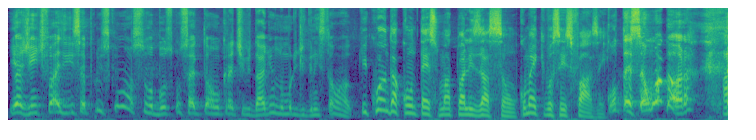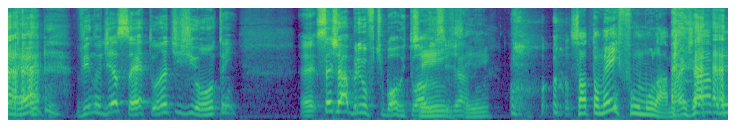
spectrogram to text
E a gente faz isso, é por isso que os nossos robôs conseguem ter uma criatividade e um número de greens tão alto. E quando acontece uma atualização, como é que vocês fazem? Aconteceu um agora. Ah, é? Vi no dia certo, antes de ontem. É, você já abriu o futebol virtual? Sim, já... sim. Só tomei fumo lá, mas já abri.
